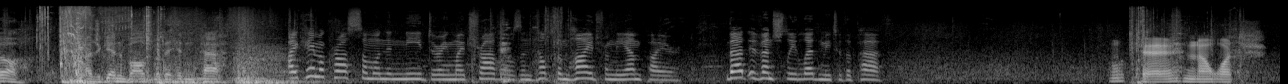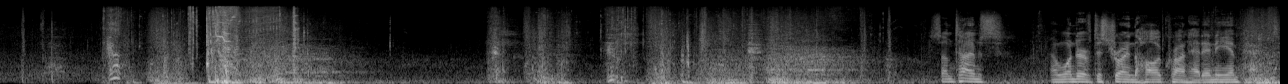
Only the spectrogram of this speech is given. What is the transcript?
So, how'd you get involved with the hidden path? I came across someone in need during my travels and helped them hide from the Empire. That eventually led me to the path. Okay, now what? Sometimes, I wonder if destroying the holocron had any impact.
